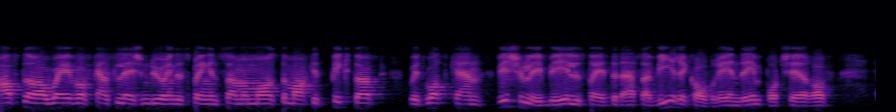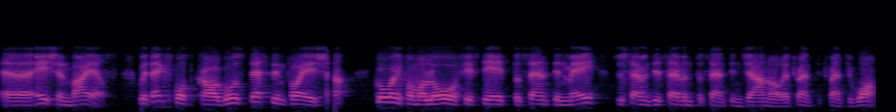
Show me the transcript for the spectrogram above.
After a wave of cancellation during the spring and summer months, the market picked up with what can visually be illustrated as a V recovery in the import share of uh, Asian buyers, with export cargoes destined for Asia going from a low of 58% in May to 77% in January 2021.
